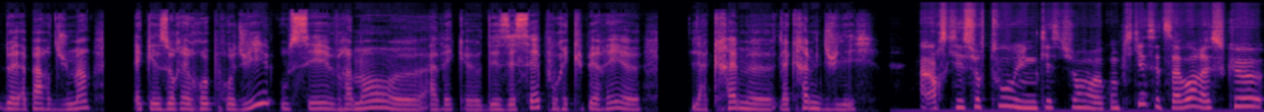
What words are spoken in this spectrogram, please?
de la part d'humains? Et qu'elles auraient reproduit ou c'est vraiment avec des essais pour récupérer la crème, euh, la crème du lait? Alors, ce qui est surtout une question euh, compliquée, c'est de savoir est-ce que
